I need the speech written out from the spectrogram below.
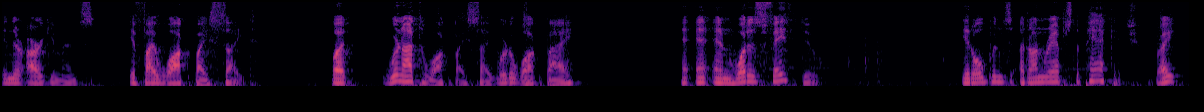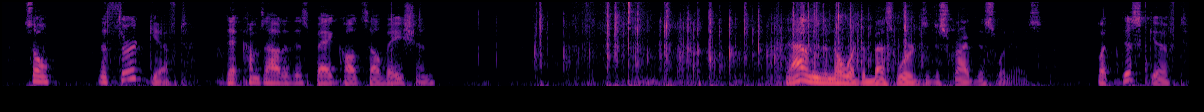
in their arguments if I walk by sight. But we're not to walk by sight, we're to walk by. And, and, what does faith do? It opens, it unwraps the package, right? So the third gift that comes out of this bag called salvation, and I don't even know what the best word to describe this one is, but this gift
